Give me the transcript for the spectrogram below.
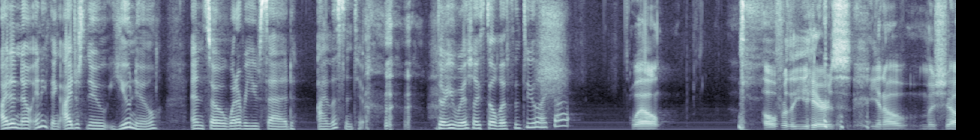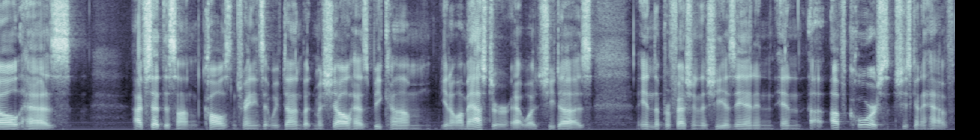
I didn't know anything. I just knew you knew. And so whatever you said, I listened to. Don't you wish I still listened to you like that? well, over the years, you know, Michelle has. I've said this on calls and trainings that we've done, but Michelle has become, you know, a master at what she does in the profession that she is in, and and uh, of course she's going to have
